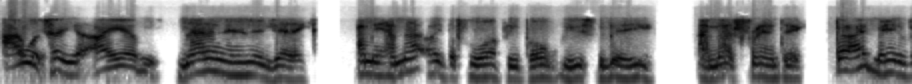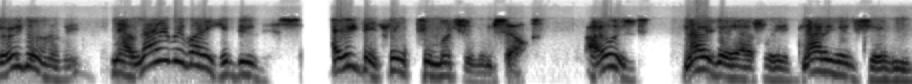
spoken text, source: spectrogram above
I will tell you, I am not an energetic. I mean, I'm not like the floor people used to be. I'm not frantic, but I've made a very good living. Now, not everybody can do this. I think they think too much of themselves. I was not a good athlete, not a good student,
